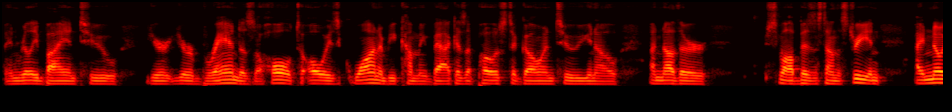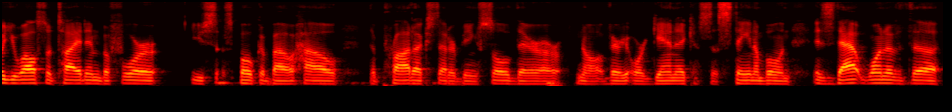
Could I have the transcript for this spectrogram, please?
and really buy into your your brand as a whole to always want to be coming back as opposed to going to, you know, another small business down the street. And I know you also tied in before you spoke about how the products that are being sold there are, you know, very organic and sustainable. And is that one of the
